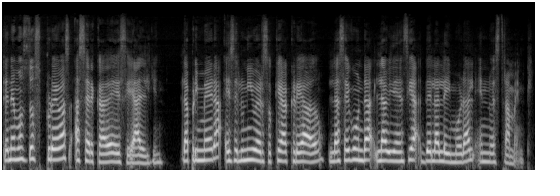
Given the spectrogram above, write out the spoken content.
Tenemos dos pruebas acerca de ese alguien. La primera es el universo que ha creado, la segunda la evidencia de la ley moral en nuestra mente.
